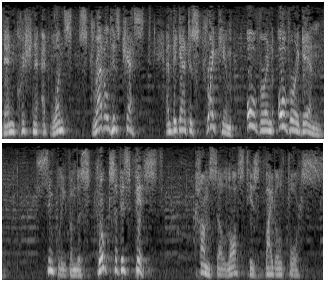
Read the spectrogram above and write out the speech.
Then Krishna at once straddled his chest and began to strike him over and over again. Simply from the strokes of his fist, Kamsa lost his vital force.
